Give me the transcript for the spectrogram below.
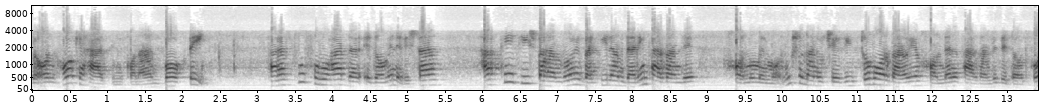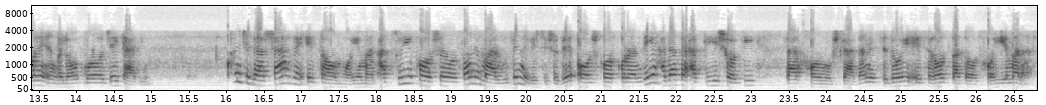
به آنها که حذف می‌کنند باخته ایم پرستو فروهر در ادامه نوشته است هفته پیش به همراه وکیلم در این پرونده خانم مانوش منوچهری دو بار برای خواندن پرونده به دادگاه انقلاب مراجعه کردیم. آنچه در شهر اتهام های من از سوی کارشناسان مربوطه نوشته شده آشکار کننده هدف اصلی شاکی در خاموش کردن صدای اعتراض و دادخواهی من است.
